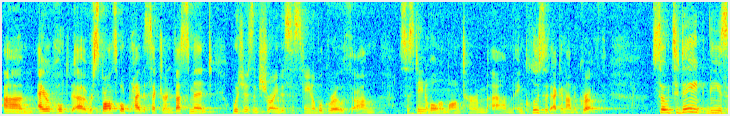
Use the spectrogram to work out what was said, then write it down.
um, uh, responsible private sector investment, which is ensuring the sustainable growth um, sustainable and long-term um, inclusive economic growth. So to date, these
